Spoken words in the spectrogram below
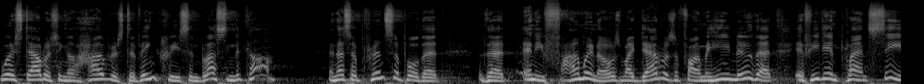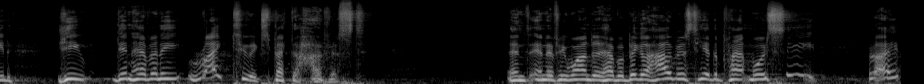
We're establishing a harvest of increase and blessing to come. And that's a principle that, that any farmer knows. My dad was a farmer. He knew that if he didn't plant seed, he didn't have any right to expect a harvest. And, and if he wanted to have a bigger harvest, he had to plant more seed, right?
